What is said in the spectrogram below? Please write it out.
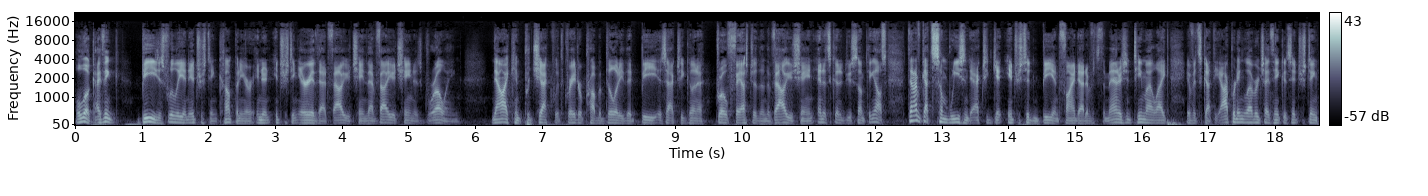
well, look, I think B is really an interesting company or in an interesting area of that value chain. That value chain is growing. Now I can project with greater probability that B is actually going to grow faster than the value chain and it's going to do something else. Then I've got some reason to actually get interested in B and find out if it's the management team I like, if it's got the operating leverage I think is interesting,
